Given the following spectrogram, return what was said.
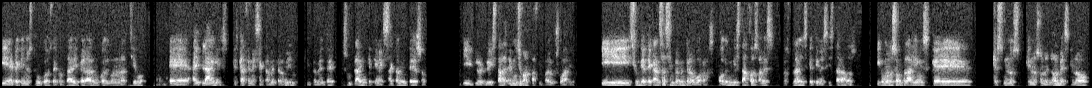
y hay pequeños trucos de cortar y pegar un código en un archivo, eh, hay plugins que hacen exactamente lo mismo. Simplemente es un plugin que tiene exactamente eso y lo, lo es mucho más fácil para el usuario. Y si un día te cansas, simplemente lo borras. O de un vistazo sabes los plugins que tienes instalados y como no son plugins que que no, que no son enormes, que no,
